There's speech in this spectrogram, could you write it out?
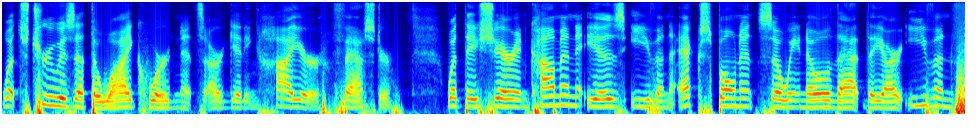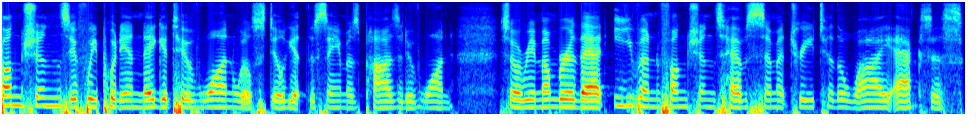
What's true is that the y coordinates are getting higher faster. What they share in common is even exponents, so we know that they are even functions. If we put in negative 1, we'll still get the same as positive 1. So remember that even functions have symmetry to the y-axis.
